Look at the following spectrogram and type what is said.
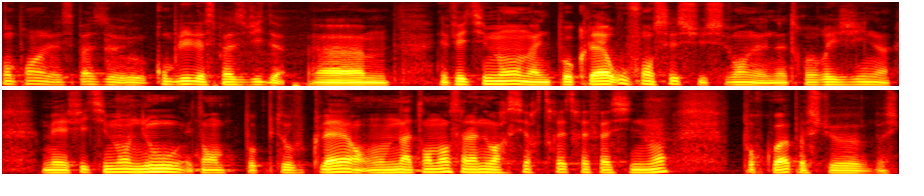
comprends l'espace de combler l'espace vide. Euh, effectivement, on a une peau claire ou foncée, suivant notre origine. Mais effectivement, nous, étant plutôt clair, on a tendance à la noircir très très facilement. Pourquoi? Parce que parce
